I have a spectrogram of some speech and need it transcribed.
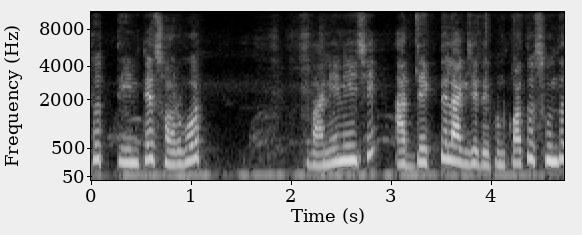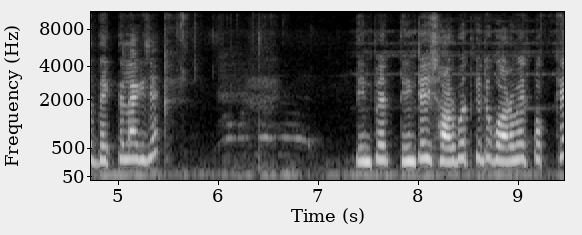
তো তিনটে শরবত বানিয়ে নিয়েছি, আর দেখতে লাগছে, দেখুন, কত সুন্দর দেখতে লাগছে। তিনটে তিনটেই শরবত কিন্তু গরমের পক্ষে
